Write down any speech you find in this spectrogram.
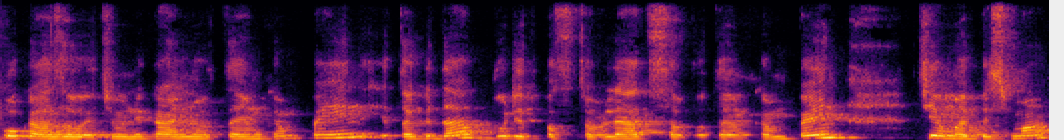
указываете уникальный UTM Campaign, и тогда будет подставляться в UTM Campaign тема, письма,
